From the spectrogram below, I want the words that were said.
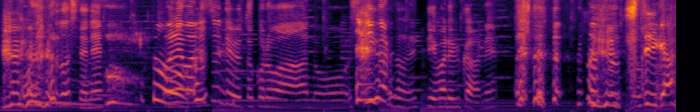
我々としてね。我々住んでるところはあのシティガールだねって言われるからねシティが。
